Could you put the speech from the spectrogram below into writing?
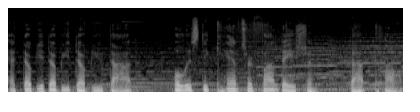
at www.holisticcancerfoundation.com.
